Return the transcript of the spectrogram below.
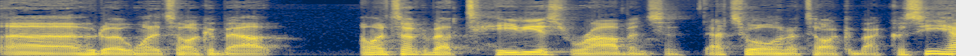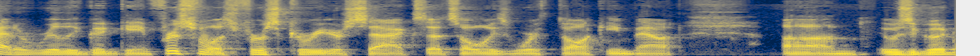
uh, who do I want to talk about? I want to talk about Tavius Robinson. That's who I want to talk about because he had a really good game. First of all, his first career sacks. That's always worth talking about. Um, it was a good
